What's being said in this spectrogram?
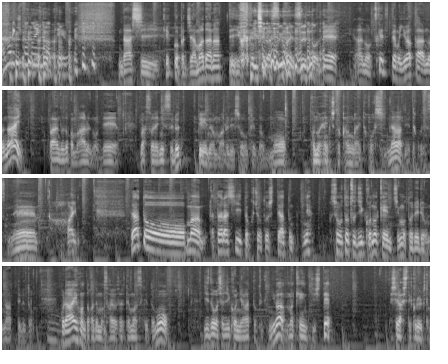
あんまり聞かないなっていう。だし結構やっぱ邪魔だなっていう感じはすごいするので あのつけてても違和感のないバンドとかもあるので、まあ、それにするっていうのもあるでしょうけどもこの辺ちょっと考えてほしいなというところですね。はい。であとまあ新しい特徴としてあとね衝突事故の検知も取れるようになってると、これ iPhone とかでも採用されてますけども自動車事故に遭った時には、まあ、検知して知らせてくれると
